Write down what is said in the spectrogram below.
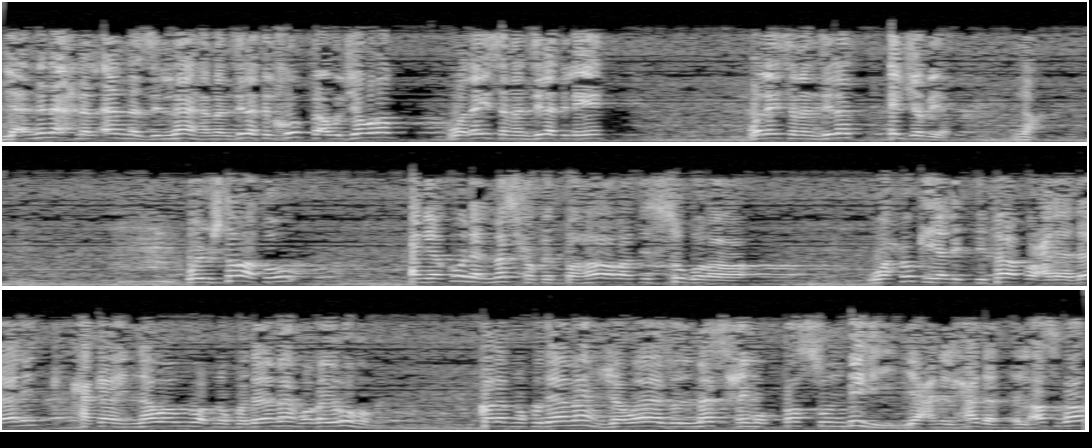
لأننا إحنا الآن نزلناها منزلة الخف أو الجورب وليس منزلة الإيه؟ وليس منزلة الجبير. نعم. ويشترط أن يكون المسح في الطهارة الصغرى. وحكي الاتفاق على ذلك حكاه النووي وابن قدامة وغيرهما. قال ابن قدامة جواز المسح مختص به يعني الحدث الأصغر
